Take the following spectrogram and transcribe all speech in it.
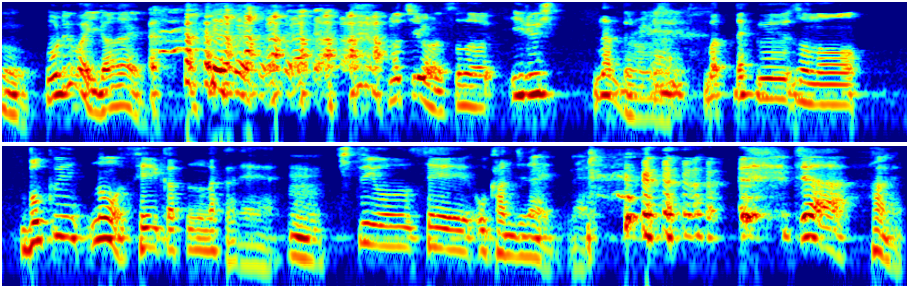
うん。うん。俺はいらない。もちろん、その、いる人、なんだろうな、全く、その、僕の生活の中でうん。必要性を感じないね。じゃあ、はい。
